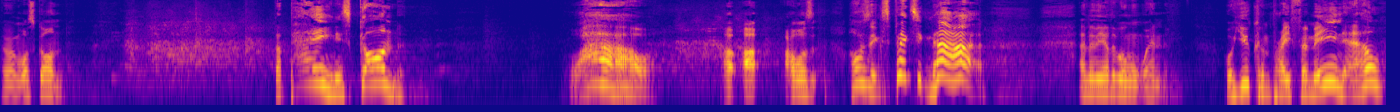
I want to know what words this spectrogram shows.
I went, "What's gone?" The pain is gone. Wow. I, I, I, was, I wasn't expecting that. And then the other woman went, Well, you can pray for me now.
